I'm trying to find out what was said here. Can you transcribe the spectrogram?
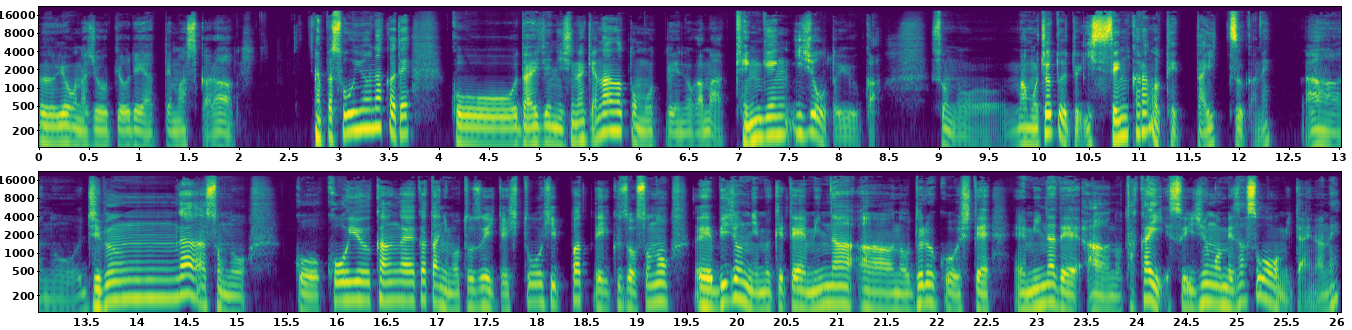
ような状況でやってますから、やっぱそういう中で、こう、大事にしなきゃなと思っているのが、まあ、権限以上というか、その、まあもうちょっと言うと一線からの撤退っつうかね。あの、自分が、その、こう、こういう考え方に基づいて人を引っ張っていくぞ、その、えー、ビジョンに向けてみんな、あの、努力をして、えー、みんなで、あの、高い水準を目指そう、みたいなね。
